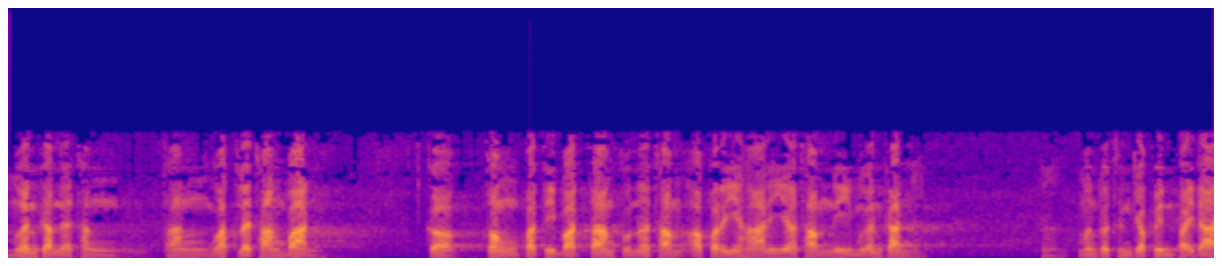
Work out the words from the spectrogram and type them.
เหมือนกันแหละทางทางวัดและทางบ้าน ก็ต้องปฏิบัติตามคุณธรรม อปริหานิยธรรมนี่เหมือนกันมันก็ถึงจะเป็นไปได้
